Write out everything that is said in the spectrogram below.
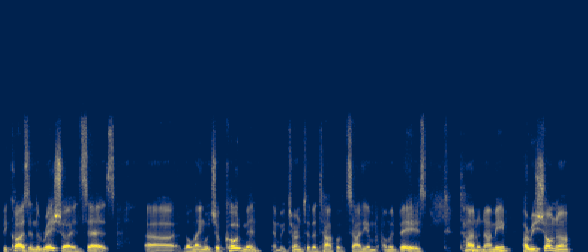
Because in the Resha it says uh, the language of Kodman, and we turn to the top of Tzadi Amud Beis, Tanunami Harishona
